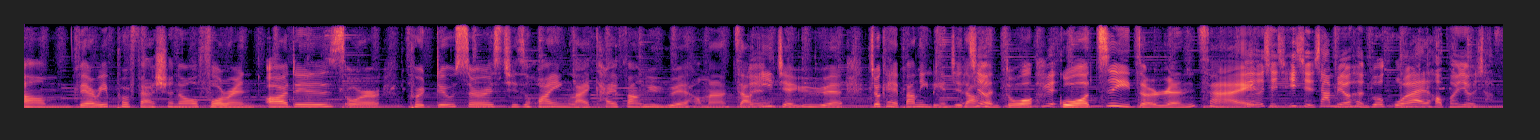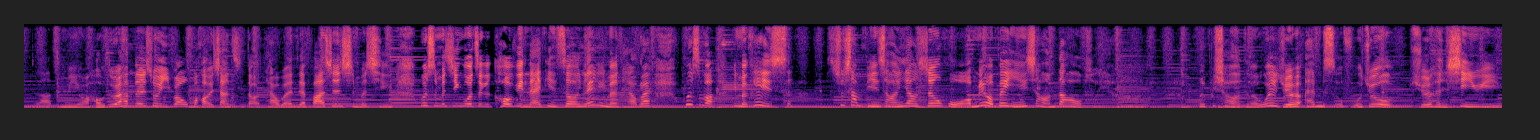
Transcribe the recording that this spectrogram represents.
um very professional foreign artists or producers，其实欢迎来开放预约，好吗？找一姐预约就可以帮你连接到很多国际的人才，。而且一姐下面有很多国外的好朋友。好多人他们在说，以往我们好想知道台湾在发生什么情，为什么经过这个 COVID nineteen 之后，连，你们台湾为什么你们可以是就像平常一样生活，没有被影响到？我说呀，我也不晓得，我也觉得 I'm so，我就觉得很幸运，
